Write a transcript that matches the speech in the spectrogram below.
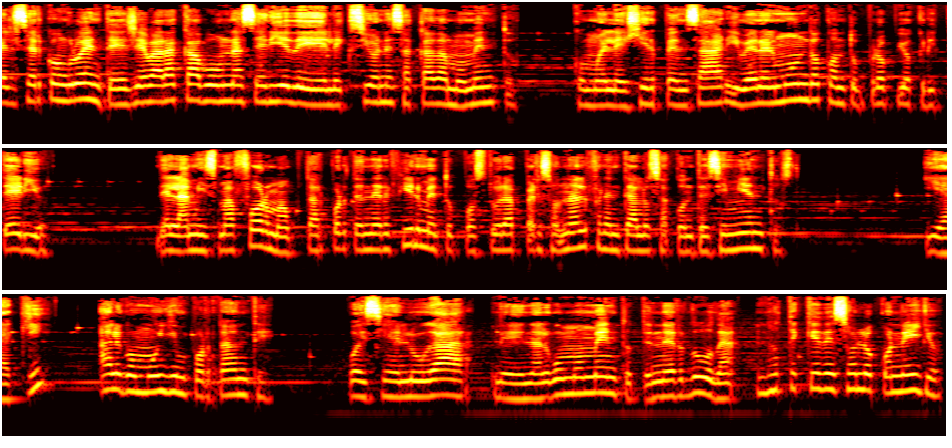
El ser congruente es llevar a cabo una serie de elecciones a cada momento, como elegir pensar y ver el mundo con tu propio criterio, de la misma forma, optar por tener firme tu postura personal frente a los acontecimientos. Y aquí, algo muy importante, pues si en lugar de en algún momento tener duda, no te quedes solo con ello.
